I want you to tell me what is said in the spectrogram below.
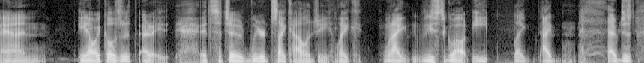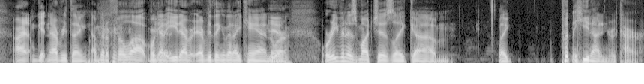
and you know, it goes with. It's such a weird psychology. Like when I used to go out and eat, like I, I just all right. I'm getting everything. I'm gonna fill up. We're gonna eat every, everything that I can, Yeah. or, or even as much as like, um, like putting the heat on in your car.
